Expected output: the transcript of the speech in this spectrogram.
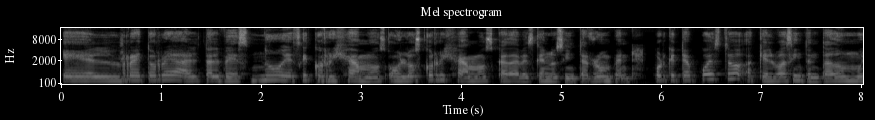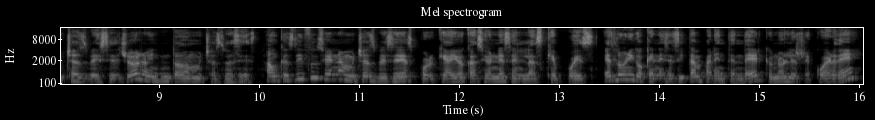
el reto real tal vez no es que corrijamos o los corrijamos cada vez que nos interrumpen, porque te apuesto a que lo has intentado muchas veces. Yo lo he intentado muchas veces. Aunque sí funciona muchas veces porque hay ocasiones en las que pues es lo único que necesitan para entender, que uno les recuerde,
